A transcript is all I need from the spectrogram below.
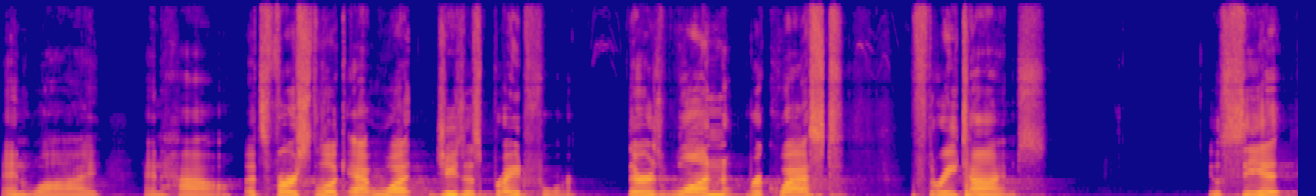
and why and how. Let's first look at what Jesus prayed for. There is one request three times. You'll see it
